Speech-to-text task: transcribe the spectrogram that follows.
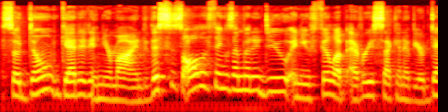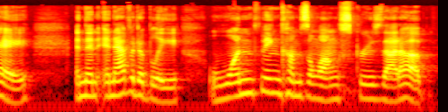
So don't get it in your mind. This is all the things I'm going to do, and you fill up every second of your day. And then inevitably, one thing comes along, screws that up,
